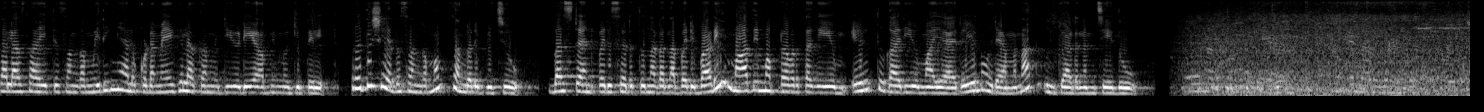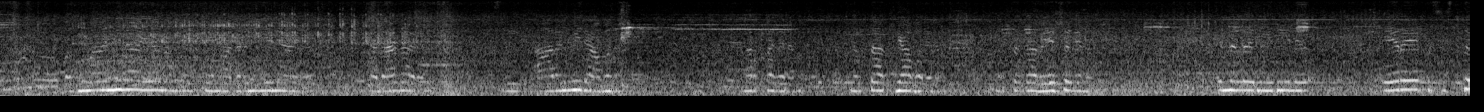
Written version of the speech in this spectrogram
കലാസാഹിത്യ സംഘം ഇരിങ്ങാലക്കുട മേഖലാ കമ്മിറ്റിയുടെ ആഭിമുഖ്യത്തിൽ പ്രതിഷേധ സംഗമം സംഘടിപ്പിച്ചു. ബസ് സ്റ്റാൻഡ് പരിസരത്ത് നടന്ന പരിപാടി മാധ്യമപ്രവർത്തകയും എഴുത്തുകാരിയുമായ രേണു രാമനാഥ് ഉദ്ഘാടനം ചെയ്തു. കലാകാരൻ Shri R L V Ramakrishnan നർത്തകനും നൃത്താധ്യാപകനും നൃത്ത ഗവേഷകനും എന്നുള്ള രീതിയിൽ ഏറെ പ്രശസ്തി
